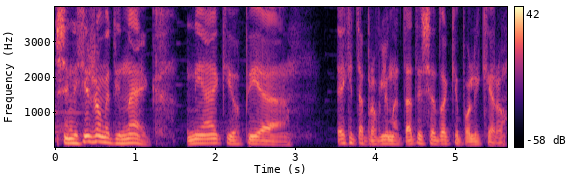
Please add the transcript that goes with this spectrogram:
Συνεχίζω με την ΑΕΚ. Μια ΑΕΚ η οποία έχει τα προβλήματά της εδώ και πολύ καιρό.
